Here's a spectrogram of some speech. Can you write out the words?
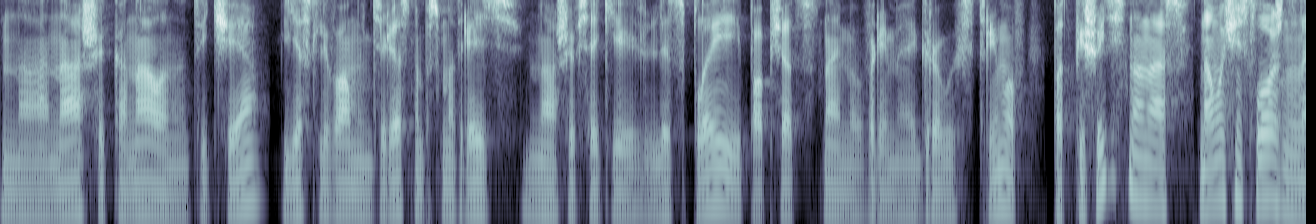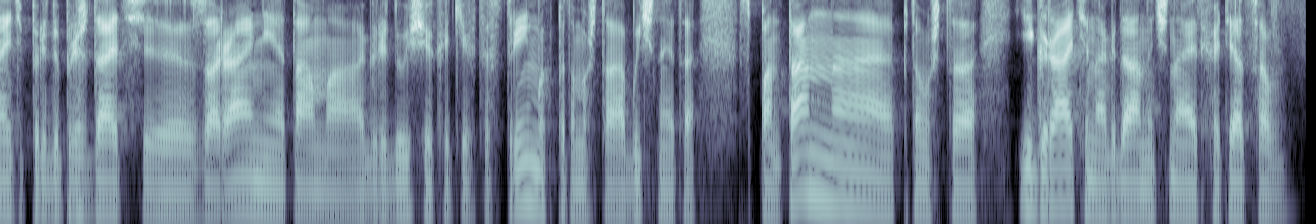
на наши каналы на Твиче. Если вам интересно посмотреть наши всякие летсплеи и пообщаться с нами во время игровых стримов, подпишитесь на нас. Нам очень сложно, знаете, предупреждать э, заранее там о грядущих каких-то стримах, потому что обычно это спонтанно, потому что играть иногда начинает хотеться в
